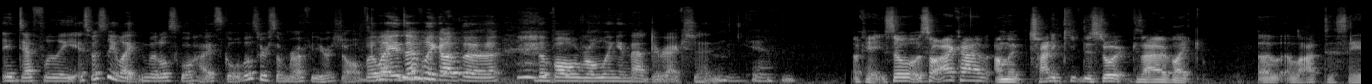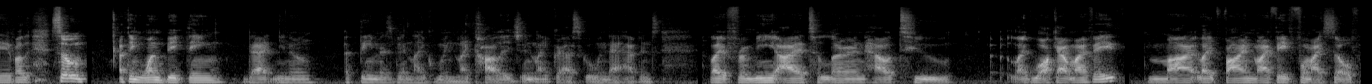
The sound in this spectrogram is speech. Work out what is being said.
it definitely especially like middle school high school those were some rough years y'all but like it definitely got the the ball rolling in that direction. Yeah. Mm-hmm. Okay, so so I kind of I'm gonna try to keep this short because I have like a, a lot to say about it. So I think one big thing that you know a theme has been like when like college and like grad school when that happens. Like for me, I had to learn how to like walk out my faith, my like find my faith for myself.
